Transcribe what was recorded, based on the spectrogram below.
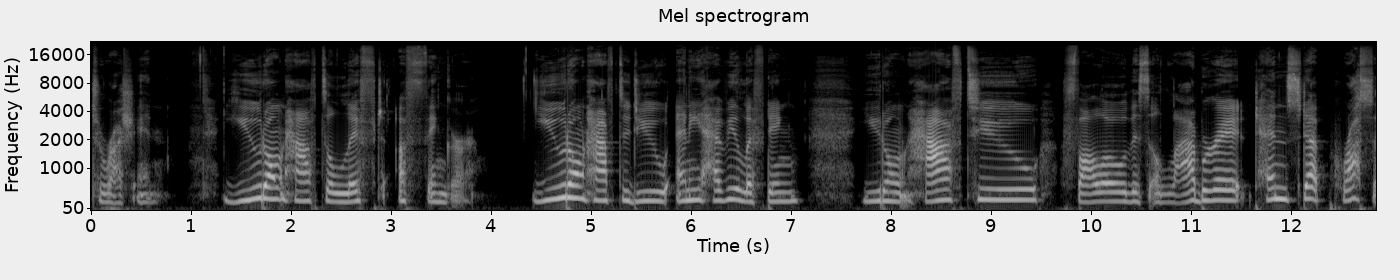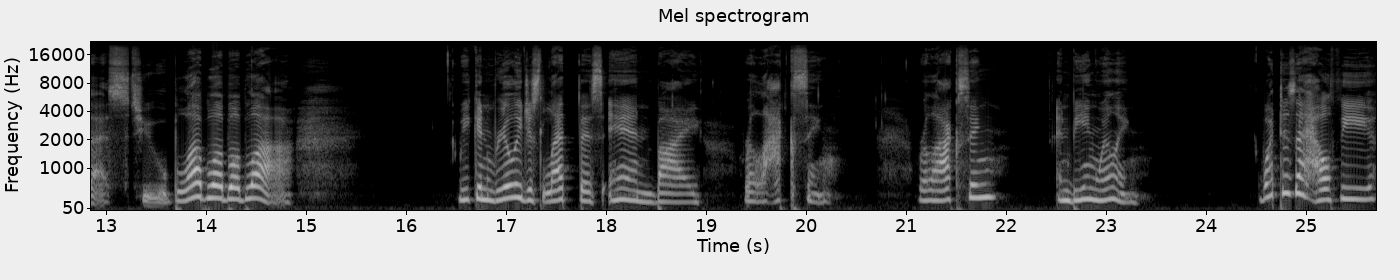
to rush in. You don't have to lift a finger. You don't have to do any heavy lifting. You don't have to follow this elaborate 10 step process to blah, blah, blah, blah. We can really just let this in by relaxing, relaxing and being willing. What does a healthy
